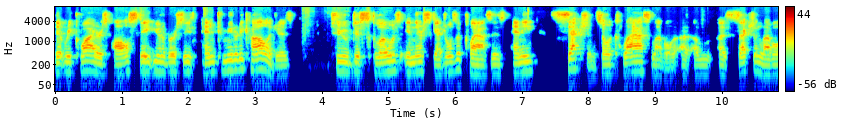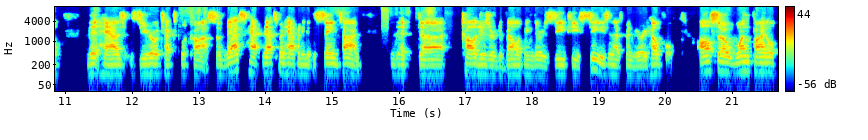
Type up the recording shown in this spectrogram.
that requires all state universities and community colleges to disclose in their schedules of classes any section, so a class level, a, a, a section level that has zero textbook costs. So that's that's been happening at the same time that uh, colleges are developing their ZTCs, and that's been very helpful. Also, one final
